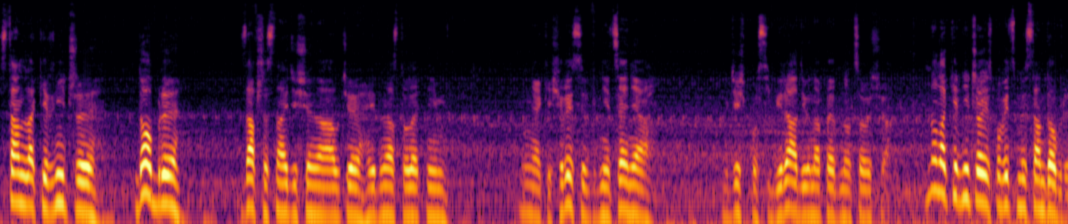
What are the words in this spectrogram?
Stan lakierniczy dobry, zawsze znajdzie się na aucie 11-letnim jakieś rysy, wgniecenia, gdzieś po CB radiu na pewno coś. No lakierniczo jest powiedzmy stan dobry,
